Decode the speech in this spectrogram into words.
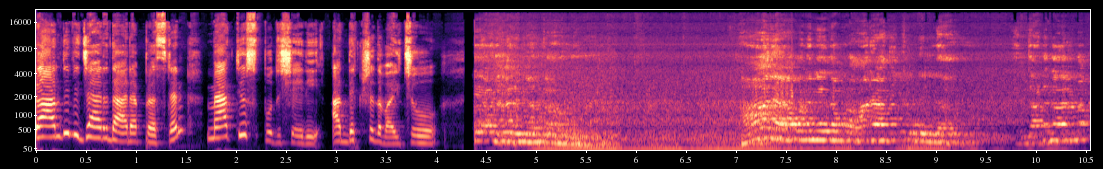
ഗാന്ധി വിചാരധാര പ്രസിഡന്റ് മാത്യൂസ് പുതുശ്ശേരി അധ്യക്ഷത വഹിച്ചു. ആ രാവണനെ നമ്മൾ ആരാധിക്കുന്നില്ല. എന്താണ് കാരണം?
